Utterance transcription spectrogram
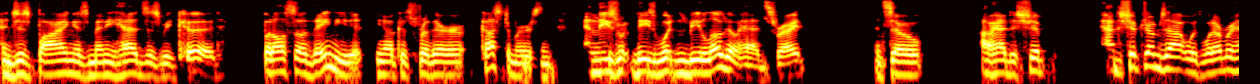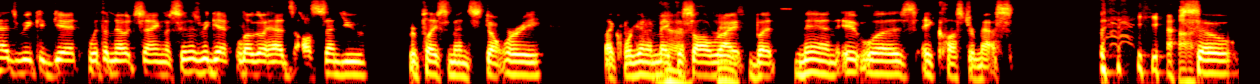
and just buying as many heads as we could. But also, they need it, you know, because for their customers, and and these these wouldn't be logo heads, right? And so, I had to ship had to ship drums out with whatever heads we could get, with a note saying, as soon as we get logo heads, I'll send you replacements. Don't worry, like we're gonna make Yeah, this all right. geez. But man, it was a cluster mess. yeah. So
